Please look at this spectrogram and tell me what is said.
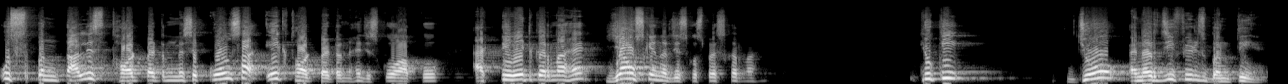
उस 45 थॉट पैटर्न में से कौन सा एक थॉट पैटर्न है जिसको आपको एक्टिवेट करना है या उसके एनर्जी को स्प्रेस करना है? क्योंकि जो एनर्जी फील्ड्स बनती हैं,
